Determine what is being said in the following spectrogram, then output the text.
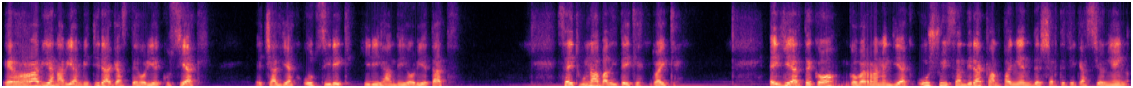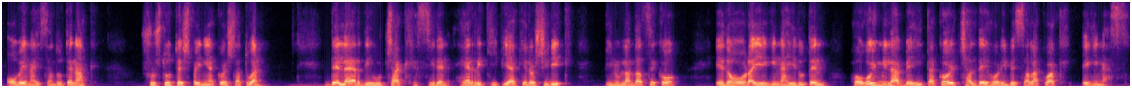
errabian abian bitira gazte horiek uziak, etxaldiak utzirik hiri handi horietat. Zait huna baditeike, doaike. Egi arteko, gobernamendiak usu izan dira kanpainen desertifikazionien hobena izan dutenak, sustut Espainiako estatuan. Dela erdi hutsak ziren herri kipiak erosirik, pinulandatzeko, edo orai egin nahi duten hogoi mila behitako etxalde hori bezalakoak eginaz.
